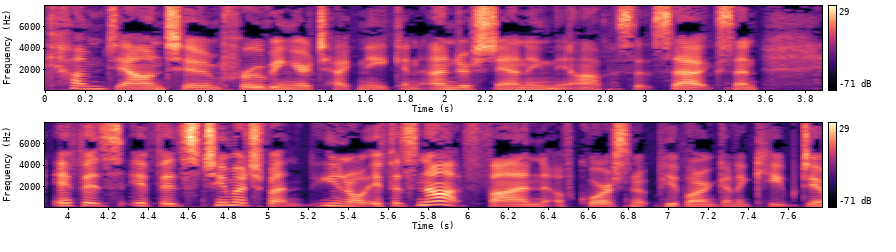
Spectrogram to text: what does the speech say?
come down to improving your technique and understanding the opposite sex. And if it's if it's too much fun, you know, if it's not fun, of course, people aren't going to keep doing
